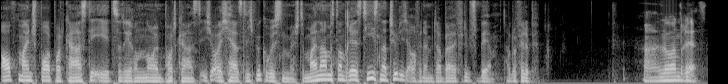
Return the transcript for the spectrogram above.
auf meinsportpodcast.de, zu deren neuen Podcast ich euch herzlich begrüßen möchte. Mein Name ist Andreas Thies, natürlich auch wieder mit dabei, Philipp Speer. Hallo Philipp. Hallo Andreas.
